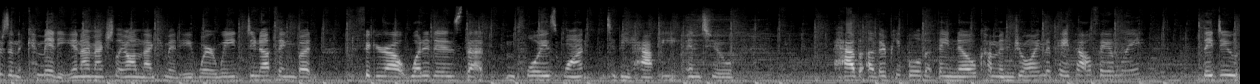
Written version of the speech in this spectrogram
There's a committee, and I'm actually on that committee, where we do nothing but figure out what it is that employees want to be happy and to have other people that they know come and join the PayPal family. They do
